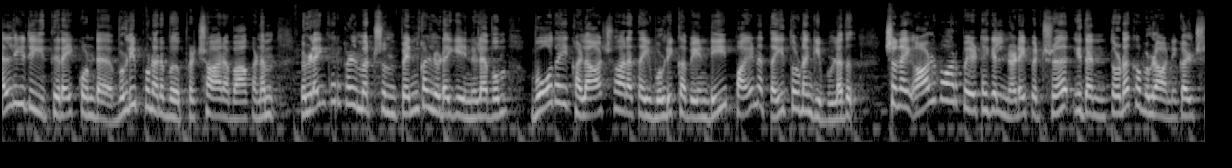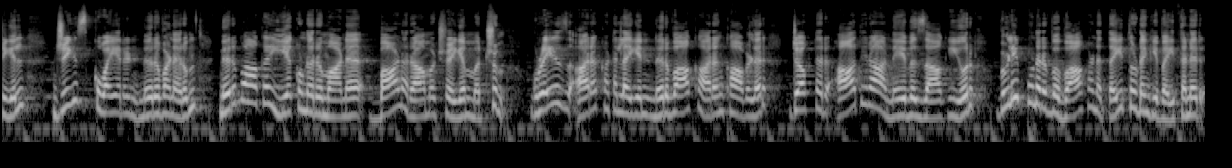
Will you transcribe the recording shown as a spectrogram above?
எல்இடி திரை கொண்ட விழிப்புணர்வு பிரச்சார வாகனம் இளைஞர்கள் மற்றும் பெண்களிடையே நிலவும் போதை கலாச்சாரத்தை ஒழிக்க வேண்டி பயணத்தை தொடங்கியுள்ளது. சென்னை ஆழ்வார்பேட்டையில் நடைபெற்ற இதன் தொடக்க விழா நிகழ்ச்சியில் ஜி ஸ்கொயரின் நிறுவனரும் நிர்வாக இயக்குநருமான பாலராமஜெயம் மற்றும் கிரேஸ் அறக்கட்டளையின் நிர்வாக அறங்காவலர் டாக்டர் ஆதிரா நேவிஸ் ஆகியோர் விழிப்புணர்வு வாகனத்தை தொடங்கி வைத்தனர்.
